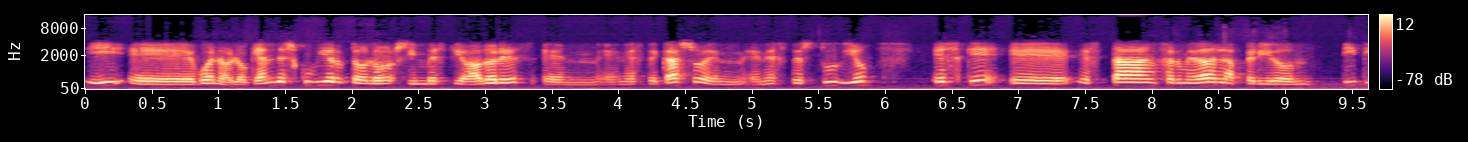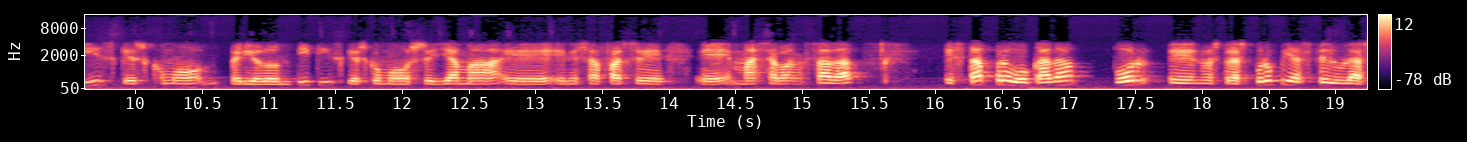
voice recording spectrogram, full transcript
Y eh, bueno, lo que han descubierto los investigadores en, en este caso, en, en, este estudio, es que esta enfermedad, la periodontitis, que es como periodontitis, que es como se llama eh, en esa fase eh, más avanzada, está provocada por eh, nuestras propias células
